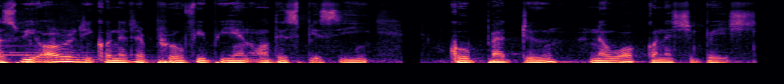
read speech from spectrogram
as we already connected Pro VPN on this PC go back to network connection page.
